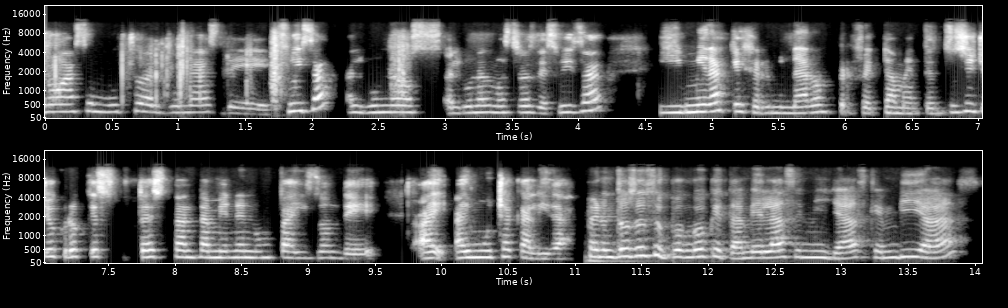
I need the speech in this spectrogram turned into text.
no hace mucho algunas de Suiza, algunos, algunas muestras de Suiza, y mira que germinaron perfectamente. Entonces yo creo que ustedes están también en un país donde hay, hay mucha calidad. Pero entonces supongo que también las semillas que envías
